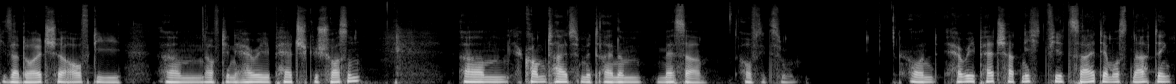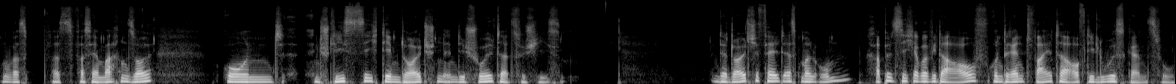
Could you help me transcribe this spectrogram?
dieser Deutsche auf die, ähm, auf den Harry Patch geschossen. Ähm, er kommt halt mit einem Messer auf sie zu. Und Harry Patch hat nicht viel Zeit, der muss nachdenken, was, was, was er machen soll und entschließt sich, dem Deutschen in die Schulter zu schießen. Der Deutsche fällt erstmal um, rappelt sich aber wieder auf und rennt weiter auf die Lewis Gun zu.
